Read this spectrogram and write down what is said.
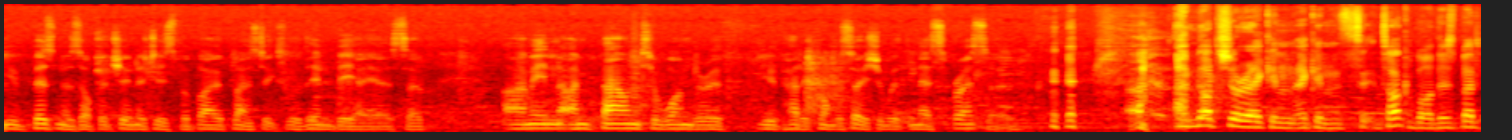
new business opportunities for bioplastics within BASF. I mean, I'm bound to wonder if you've had a conversation with Nespresso. I'm not sure I can I can talk about this, but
